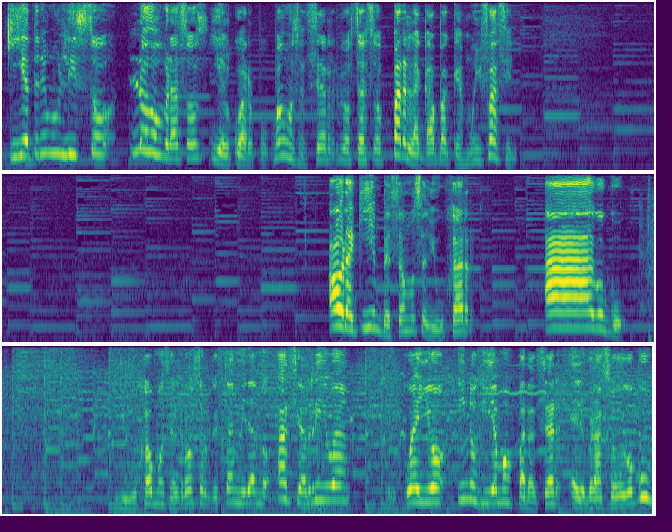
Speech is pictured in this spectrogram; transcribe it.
Aquí ya tenemos listo los dos brazos y el cuerpo. Vamos a hacer los trazos para la capa que es muy fácil. Ahora aquí empezamos a dibujar a Goku. Dibujamos el rostro que está mirando hacia arriba, el cuello y nos guiamos para hacer el brazo de Goku.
